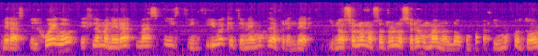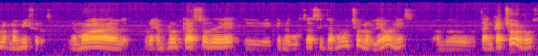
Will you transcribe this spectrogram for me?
Verás, el juego es la manera más instintiva que tenemos de aprender. Y no solo nosotros los seres humanos, lo compartimos con todos los mamíferos. Tenemos, por ejemplo, el caso de, eh, que me gusta citar mucho, los leones, cuando están cachorros.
